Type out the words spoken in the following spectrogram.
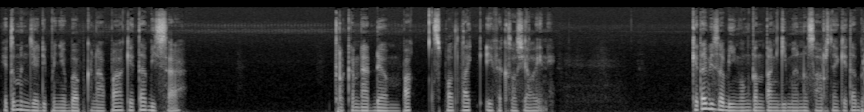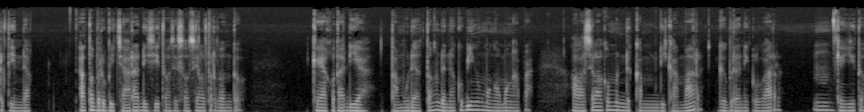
itu menjadi penyebab kenapa kita bisa terkena dampak spotlight efek sosial ini kita bisa bingung tentang gimana seharusnya kita bertindak atau berbicara di situasi sosial tertentu. Kayak aku tadi ya, tamu datang dan aku bingung mau ngomong apa. Alhasil aku mendekam di kamar, gak berani keluar. Hmm, kayak gitu.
